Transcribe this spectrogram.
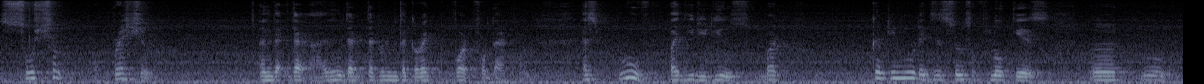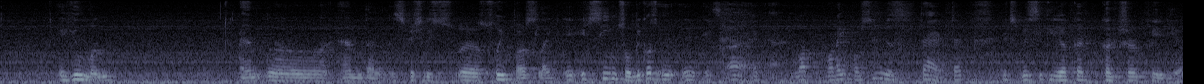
social oppression. And that, that i think that, that will be the correct word for that one. As proved by the reduced but continued existence of low case uh, human and uh, and uh, especially uh, sweepers like it, it, seems so because it, it's uh, what what I perceive is that that it's basically a cultural failure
